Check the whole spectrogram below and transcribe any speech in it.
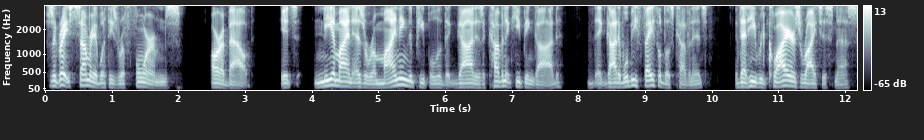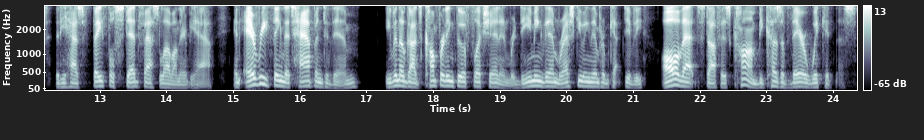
This is a great summary of what these reforms are about. It's Nehemiah and Ezra reminding the people that God is a covenant keeping God, that God will be faithful to those covenants, that he requires righteousness, that he has faithful, steadfast love on their behalf. And everything that's happened to them Even though God's comforting through affliction and redeeming them, rescuing them from captivity, all of that stuff has come because of their wickedness.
